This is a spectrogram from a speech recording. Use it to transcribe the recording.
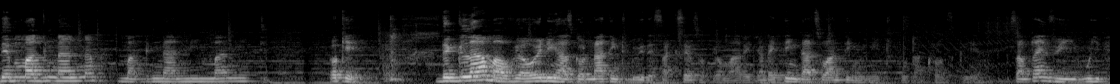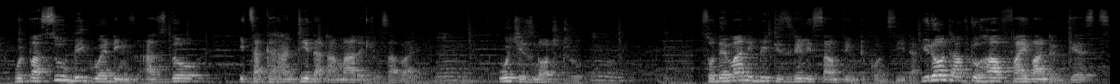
the magnan, magnanimity. Okay, the glamour of your wedding has got nothing to do with the success of your marriage, and I think that's one thing we need to put across clear. Sometimes we we, we pursue big weddings as though it's a guarantee that our marriage will survive, mm. which is not true. Mm. So the money bit is really something to consider. You don't have to have 500 guests.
